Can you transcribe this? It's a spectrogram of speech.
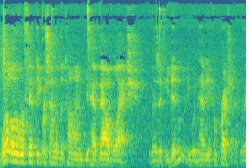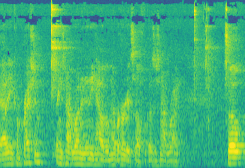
well over 50% of the time you have valve lash. Because if you didn't, you wouldn't have any compression. Without any compression, thing's not running anyhow. It'll never hurt itself because it's not running. So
